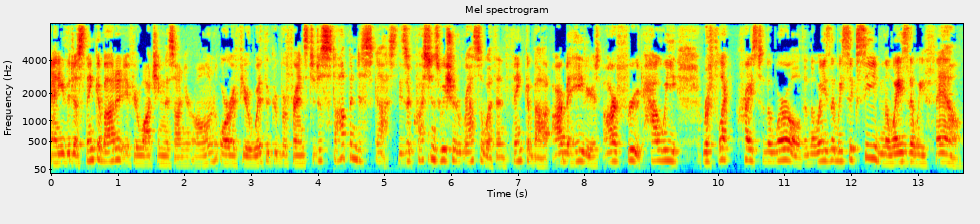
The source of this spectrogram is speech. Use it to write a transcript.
and either just think about it if you're watching this on your own or if you're with a group of friends to just stop and discuss. These are questions we should wrestle with and think about our behaviors, our fruit, how we reflect Christ to the world, and the ways that we succeed and the ways that we fail.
